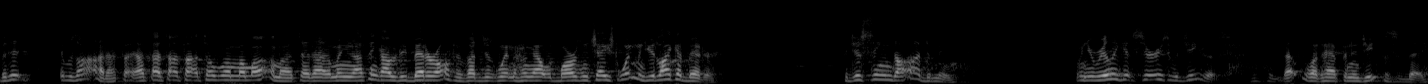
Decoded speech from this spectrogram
But it, it was odd. I, th- I, th- I, th- I told my mom, I said, I mean, I think I would be better off if I just went and hung out with bars and chased women. You'd like it better. It just seemed odd to me. When you really get serious with Jesus, that's what happened in Jesus' day.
